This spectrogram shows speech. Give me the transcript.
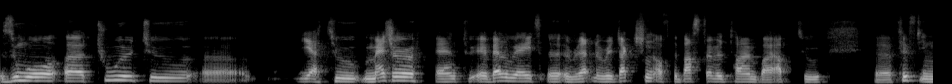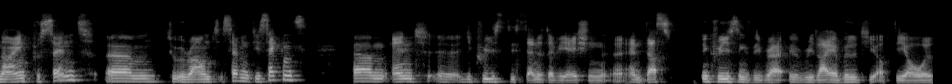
SUMO tool to yeah, to measure and to evaluate a, reduction of the bus travel time by up to 59% uh, um, to around 70 seconds um, and uh, decrease the standard deviation uh, and thus increasing the re reliability of the whole,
